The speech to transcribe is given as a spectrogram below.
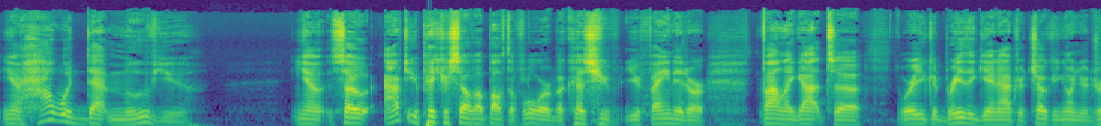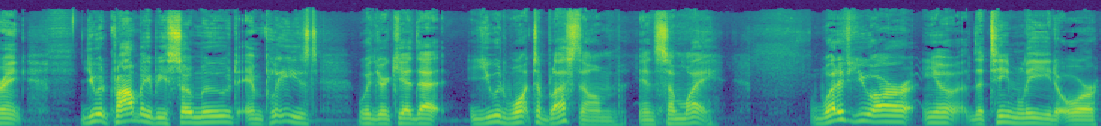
You know, how would that move you? You know, so after you pick yourself up off the floor because you you fainted or finally got to where you could breathe again after choking on your drink, you would probably be so moved and pleased with your kid that you would want to bless them in some way. What if you are, you know, the team lead or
